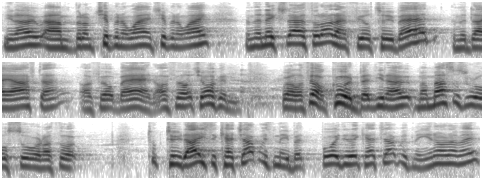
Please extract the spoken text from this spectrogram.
you know, um, but I'm chipping away and chipping away. And the next day I thought, I don't feel too bad. And the day after, I felt bad. I felt shocking. well, I felt good, but you know, my muscles were all sore, and I thought, took two days to catch up with me, but boy, did it catch up with me. You know what I mean?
